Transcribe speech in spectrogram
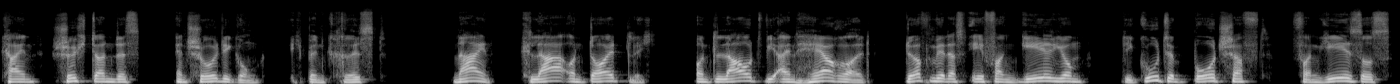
kein schüchterndes Entschuldigung, ich bin Christ. Nein, klar und deutlich und laut wie ein Herold dürfen wir das Evangelium, die gute Botschaft von Jesus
